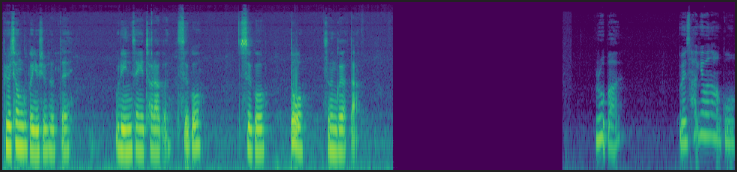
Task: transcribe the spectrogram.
그리고 1960년 대 우리 인생의 철학은 쓰고 쓰고 또 쓰는 거였다. 로봇, 왜 사기만 하고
